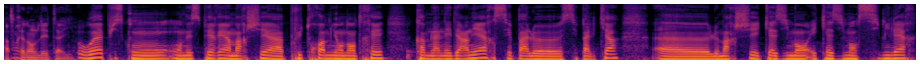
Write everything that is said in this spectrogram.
après dans le détail. Ouais, puisqu'on on espérait un marché à plus de 3 millions d'entrées comme l'année dernière, c'est pas le, c'est pas le cas. Euh, le marché est quasiment, est quasiment similaire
